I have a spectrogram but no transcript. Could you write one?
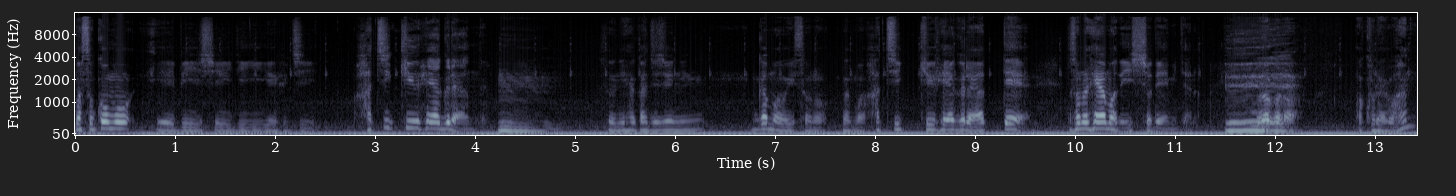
まあ、そこも ABCDFG89 部屋ぐらいあるのよ。うんその280人がまあその、まあ、まあ89部屋ぐらいあってその部屋まで一緒でみたいな。へえだからあこれワン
